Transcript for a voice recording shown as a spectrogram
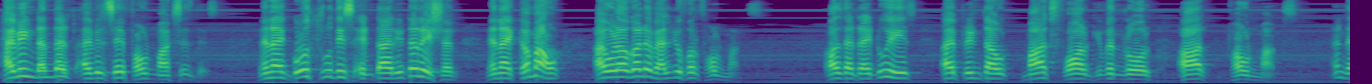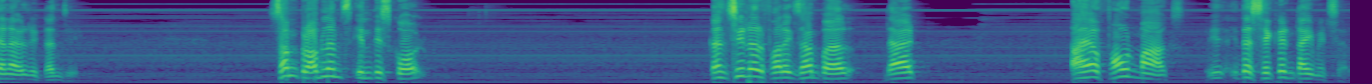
Having done that, I will say found marks is this. When I go through this entire iteration, when I come out, I would have got a value for found marks. All that I do is, I print out marks for given roll or found marks and then I will return 0. Some problems in this code, consider for example, that I have found marks the second time itself.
